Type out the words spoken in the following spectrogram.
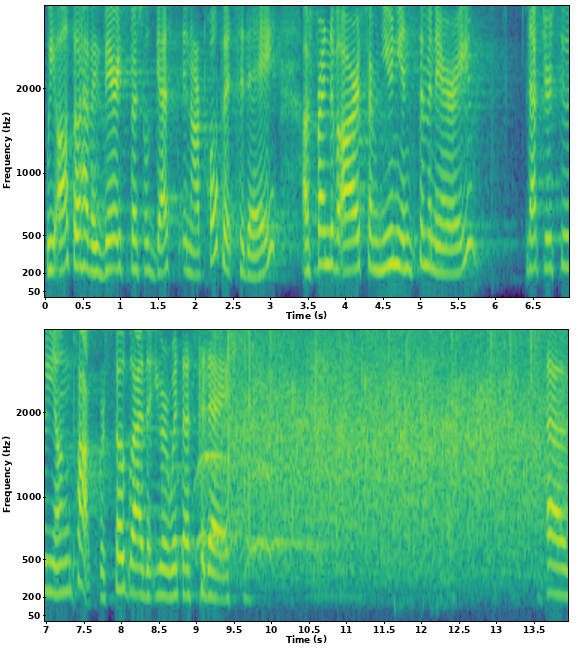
We also have a very special guest in our pulpit today, a friend of ours from Union Seminary, Dr. Su Yon Pak. We're so glad that you are with us today. Um,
